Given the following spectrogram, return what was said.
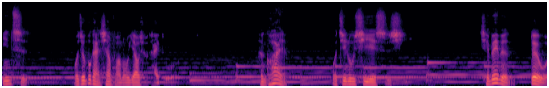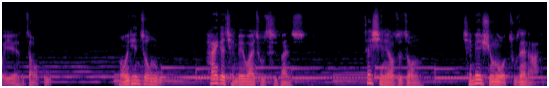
因此我就不敢向房东要求太多。很快，我进入企业实习，前辈们对我也很照顾。某一天中午，和一个前辈外出吃饭时，在闲聊之中，前辈询问我住在哪里。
